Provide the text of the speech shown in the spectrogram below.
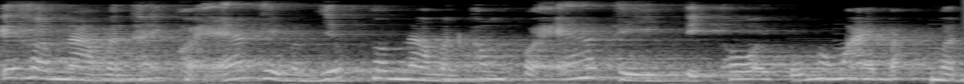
Cái hôm nào mình thấy khỏe thì mình giúp hôm nào mình không khỏe thì thì thôi cũng không ai bắt mình.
